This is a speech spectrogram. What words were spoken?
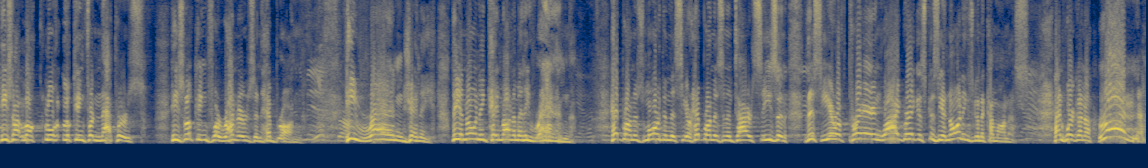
He's not lo- looking for nappers. He's looking for runners in Hebron. Yes, he ran, Jenny. The anointing came on him and he ran. Hebron is more than this year. Hebron is an entire season. This year of praying, why, Greg? Is because the anointing is going to come on us. And we're going to run.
